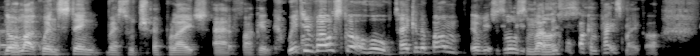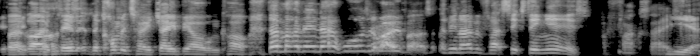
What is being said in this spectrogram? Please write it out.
uh, Not like when Sting wrestled Triple H at fucking, which involves Scott Hall taking a bump, which is awesome. Like, does. it's a fucking pacemaker. But it like the, the commentary, JBL and Carl, the Monday Night Wars are over. Like they've been over for like 16 years. For fuck's sake. yeah.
